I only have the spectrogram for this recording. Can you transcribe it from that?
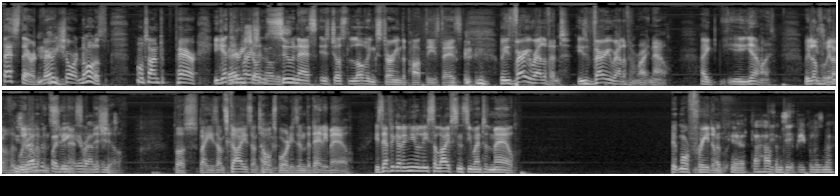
best there at very short notice. No time to prepare. You get Very the impression notice. Souness is just loving stirring the pot these days. But he's very relevant. He's very relevant right now. Like, y- you know, we love, He's- we love, he's we love relevant by Souness on this show. But like, he's on Sky, he's on Talksport, he's in the Daily Mail. He's definitely got a new lease of life since he went to the Mail. Bit more freedom. Yeah, that happens The- to people, isn't it?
